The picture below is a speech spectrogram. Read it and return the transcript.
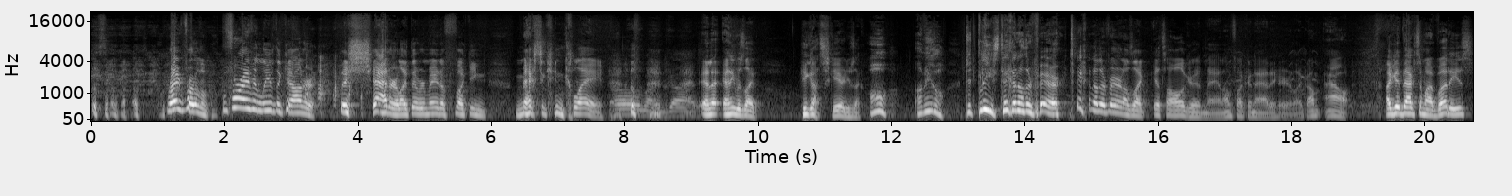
right in front of them. Before I even leave the counter, they shatter like they were made of fucking Mexican clay. Oh my god. And, and he was like, he got scared. He was like, oh, amigo, please take another pair. Take another pair. And I was like, it's all good, man. I'm fucking out of here. Like, I'm out. I get back to my buddies,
